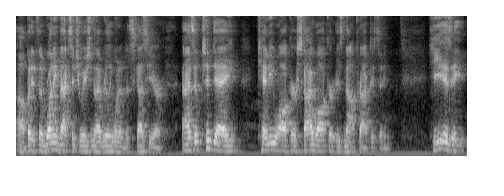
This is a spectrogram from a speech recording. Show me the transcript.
Uh, but it's the running back situation that I really want to discuss here. As of today, Kenny Walker, Skywalker, is not practicing. He is a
